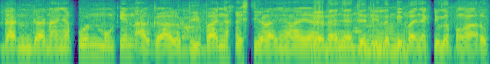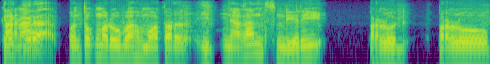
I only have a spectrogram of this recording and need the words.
dan dananya pun mungkin agak lebih banyak istilahnya lah ya dananya jadi Hmm. lebih banyak juga pengaruh. Karena Kira-kira untuk merubah motornya kan sendiri perlu perlu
